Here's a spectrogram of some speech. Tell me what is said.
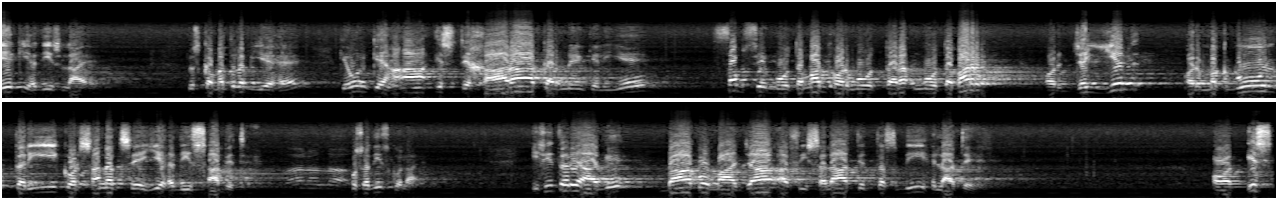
एक ही हदीस लाए तो उसका मतलब यह है कि उनके यहाँ इस्तारा करने के लिए सबसे मोतमद और मोतबर और जयद और मकबूल तरीक और सनत से यह हदीस साबित है। उस हदीस को लाए। इसी तरह आगे, बाब माजा अफी सलात तस्बी हिलाते हैं। और इस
